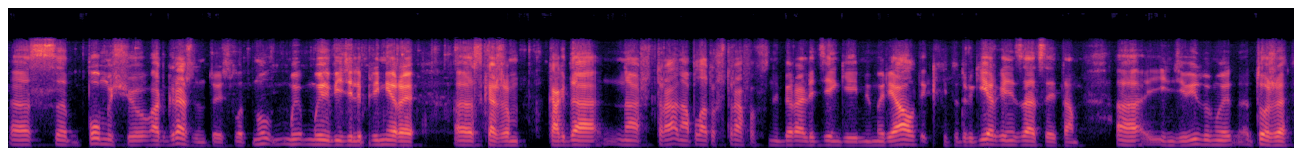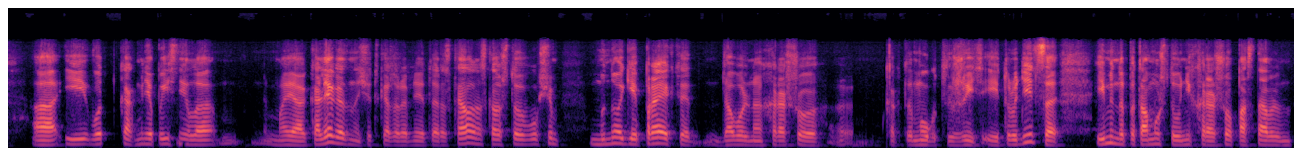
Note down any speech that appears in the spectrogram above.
э, с помощью от граждан. То есть вот, ну, мы, мы видели примеры, скажем, когда на, штраф, на оплату штрафов набирали деньги и мемориал, и какие-то другие организации, там, индивидуумы тоже. А, и вот, как мне пояснила моя коллега, значит, которая мне это рассказала, она сказала, что, в общем, многие проекты довольно хорошо э, как-то могут жить и трудиться, именно потому, что у них хорошо поставлен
